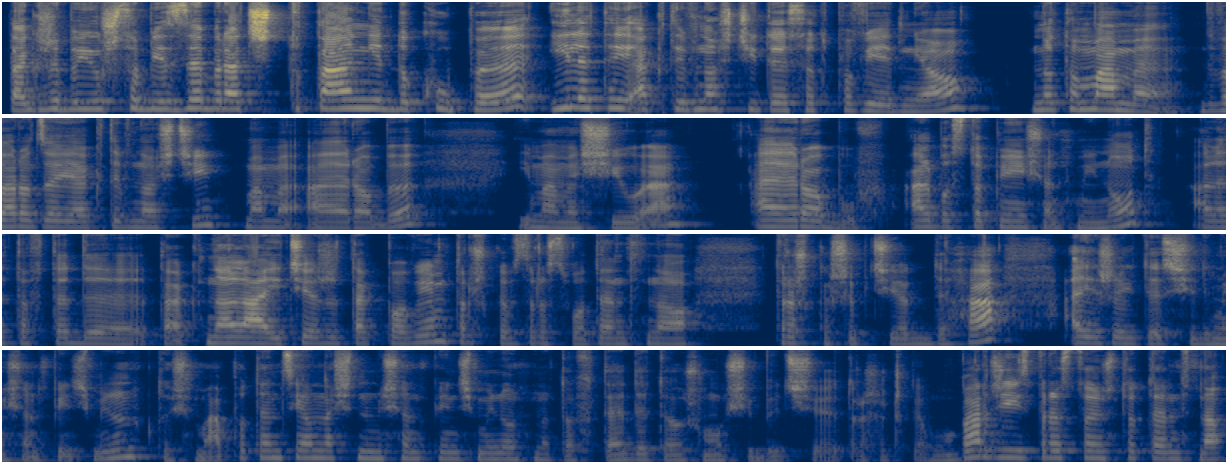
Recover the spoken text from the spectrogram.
tak, żeby już sobie zebrać totalnie do kupy, ile tej aktywności to jest odpowiednio, no to mamy dwa rodzaje aktywności. Mamy aeroby i mamy siłę aerobów albo 150 minut, ale to wtedy tak na lajcie, że tak powiem, troszkę wzrosło tętno, troszkę szybciej oddycha, a jeżeli to jest 75 minut, ktoś ma potencjał na 75 minut, no to wtedy to już musi być e, troszeczkę mu bardziej wzrosnąć to tętno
